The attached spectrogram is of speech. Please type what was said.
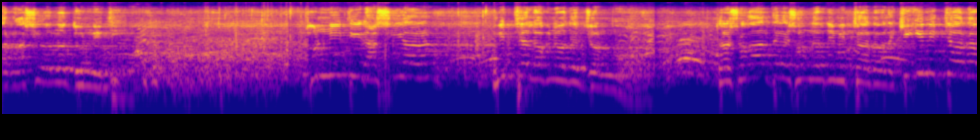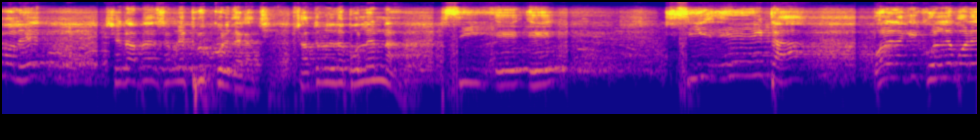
আর রাশি হলো দুর্নীতি। দুর্নীতি, রাশি আর মিথ্যে লগ্নে ওদের জন্ম। তারা সকাল থেকে সন্ধ্যা অবধি মিথ্যে কথা বলে। কি কি মিথ্যে কথা বলে? সেটা আপনাদের সামনে প্রুভ করে দেখাচ্ছি। ছাত্ররা বললেন না? সি এ এ সি এটা বলে নাকি করলে পরে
